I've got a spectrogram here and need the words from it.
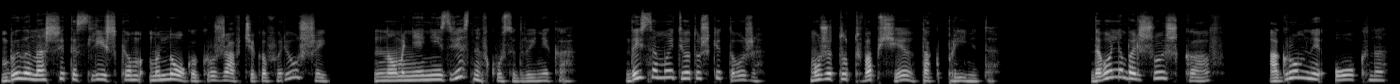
было нашито слишком много кружавчиков и рюшей, но мне неизвестны вкусы двойника. Да и самой тетушке тоже. Может, тут вообще так принято. Довольно большой шкаф, огромные окна,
